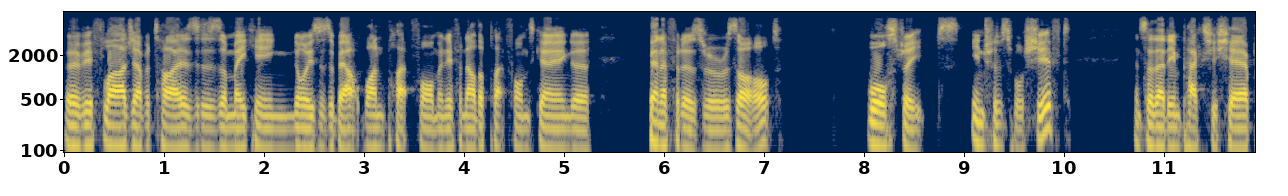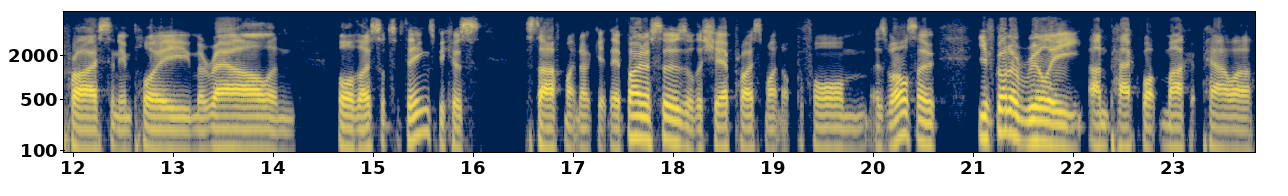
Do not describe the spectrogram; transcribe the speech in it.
of if large advertisers are making noises about one platform and if another platform's going to benefit as a result, Wall Street's interest will shift. And so that impacts your share price and employee morale and all those sorts of things because staff might not get their bonuses or the share price might not perform as well. So you've got to really unpack what market power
